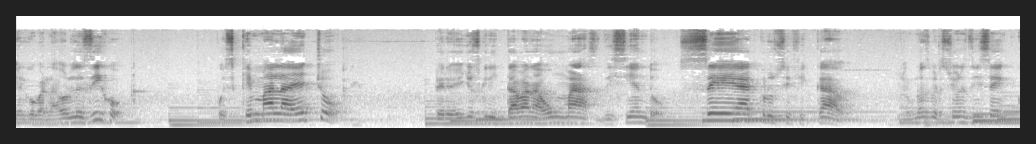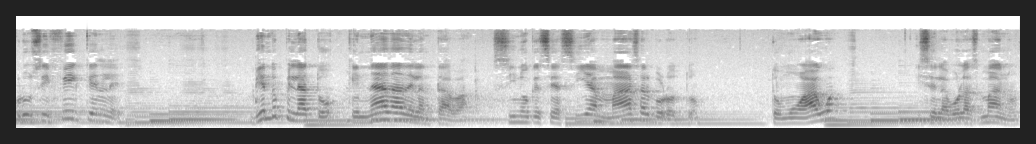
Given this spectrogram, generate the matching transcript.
Y el gobernador les dijo, pues qué mal ha hecho. Pero ellos gritaban aún más, diciendo, sea crucificado. En algunas versiones dicen, crucifíquenle. Viendo Pilato que nada adelantaba, sino que se hacía más alboroto, tomó agua y se lavó las manos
